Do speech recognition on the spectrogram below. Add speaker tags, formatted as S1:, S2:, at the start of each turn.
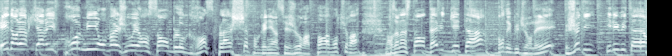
S1: Et dans l'heure qui arrive, promis, on va jouer ensemble au Grand Splash pour gagner un séjour à Port Aventura. Dans un instant, David Guetta, bon début de journée. Jeudi, il est 8h.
